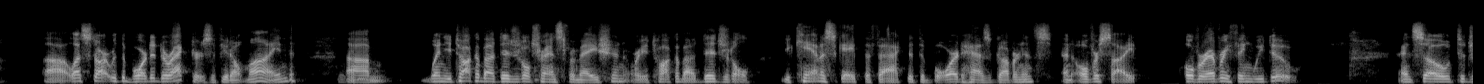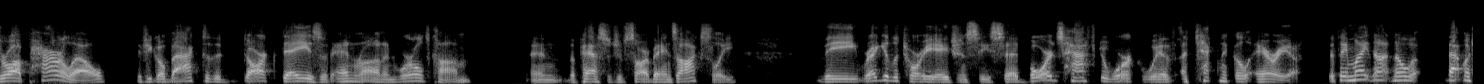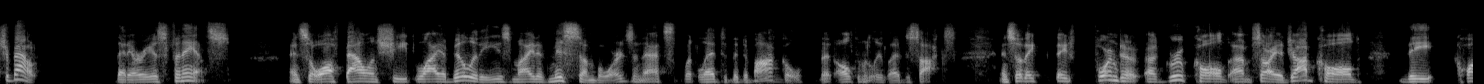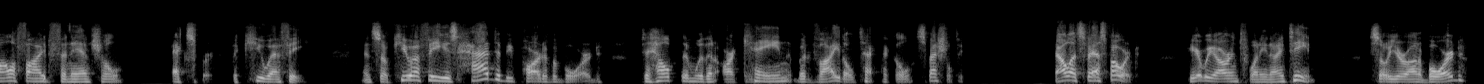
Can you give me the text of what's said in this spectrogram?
Uh, let's start with the board of directors, if you don't mind. Mm-hmm. Um, when you talk about digital transformation or you talk about digital, you can't escape the fact that the board has governance and oversight over everything we do. And so, to draw a parallel, if you go back to the dark days of Enron and WorldCom and the passage of Sarbanes Oxley, the regulatory agency said boards have to work with a technical area that they might not know that much about. That area is finance. And so off balance sheet liabilities might have missed some boards, and that's what led to the debacle that ultimately led to SOX. And so they, they formed a, a group called, I'm sorry, a job called the Qualified Financial Expert, the QFE. And so QFEs had to be part of a board to help them with an arcane but vital technical specialty. Now let's fast forward. Here we are in 2019. So you're on a board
